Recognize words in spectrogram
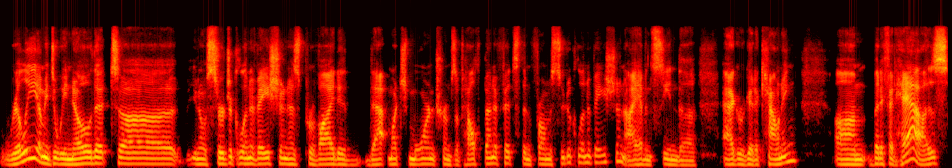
really? I mean, do we know that, uh, you know, surgical innovation has provided that much more in terms of health benefits than pharmaceutical innovation? I haven't seen the aggregate accounting, um, but if it has,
